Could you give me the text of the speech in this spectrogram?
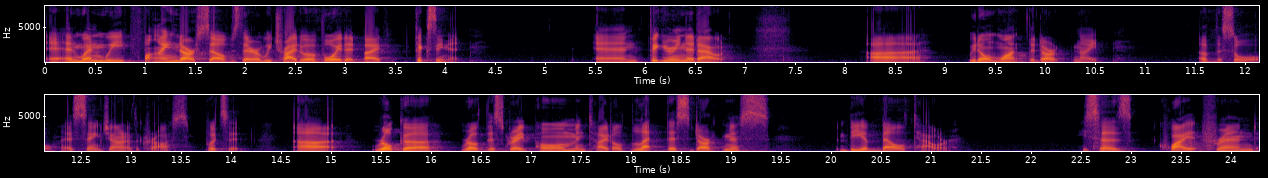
And when we find ourselves there, we try to avoid it by fixing it and figuring it out. Uh, we don't want the dark night of the soul, as St. John of the Cross puts it. Uh, Rilke wrote this great poem entitled, Let This Darkness Be a Bell Tower. He says, Quiet friend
